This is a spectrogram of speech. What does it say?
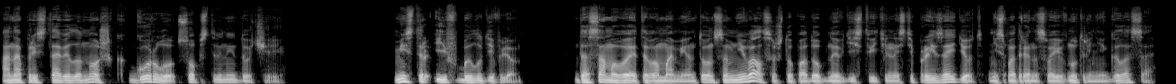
Она приставила нож к горлу собственной дочери. Мистер Ив был удивлен. До самого этого момента он сомневался, что подобное в действительности произойдет, несмотря на свои внутренние голоса.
